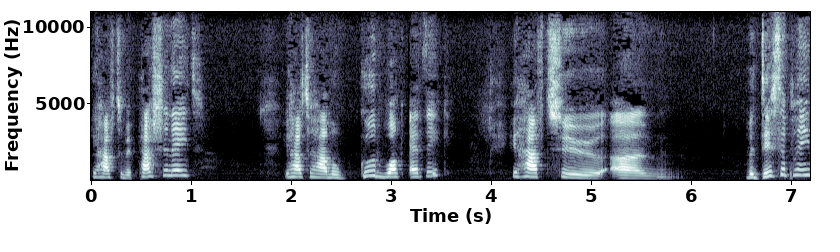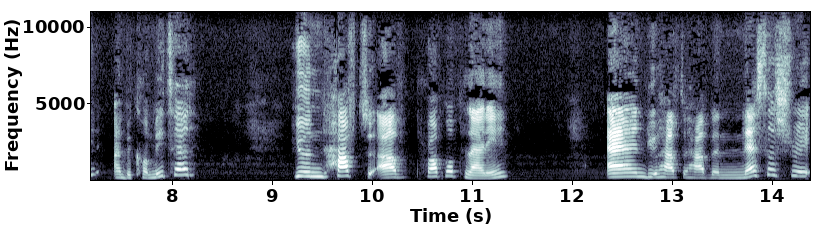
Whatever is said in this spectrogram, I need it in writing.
you have to be passionate. You have to have a good work ethic. You have to um, be disciplined and be committed. You have to have proper planning. And you have to have the necessary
